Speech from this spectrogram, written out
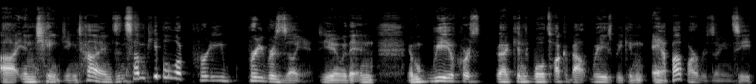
uh, in changing times and some people are pretty pretty resilient you know and and we of course uh, can we'll talk about ways we can amp up our resiliency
